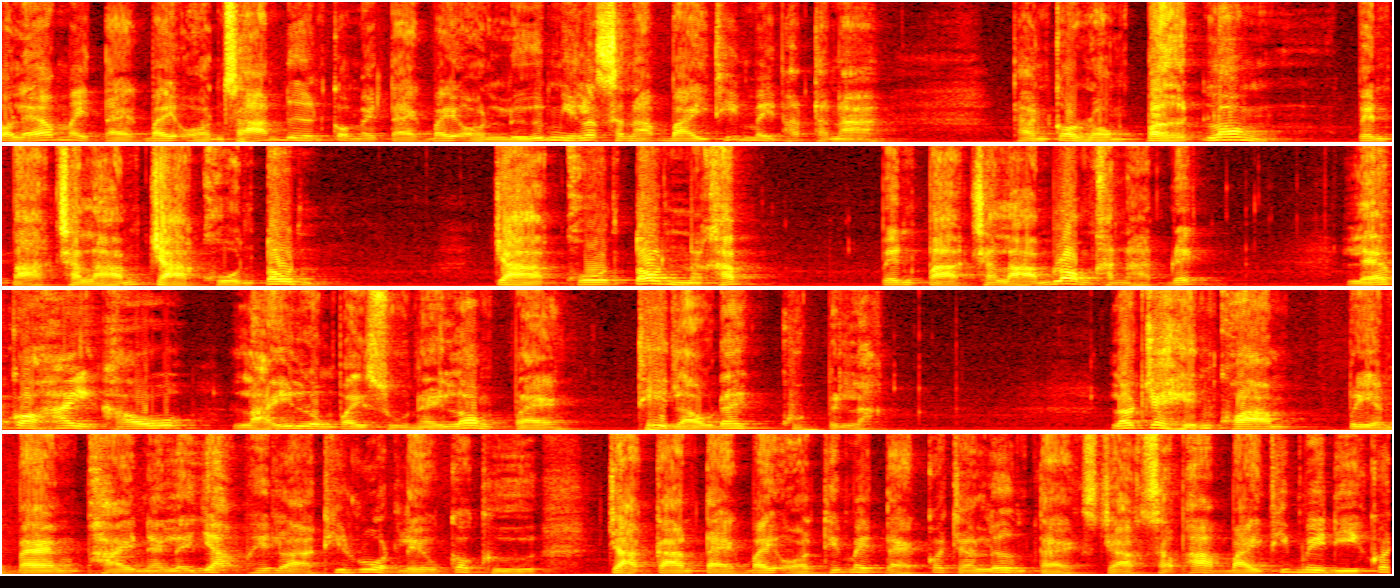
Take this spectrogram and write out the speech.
ก็แล้วไม่แตกใบอ่อน 3 เดือนก็ไม่แตกใบอ่อน หรือมีลักษณะใบที่ไม่พัฒนา ท่านก็ลองเปิดร่องเป็นปากฉลามจากโคนต้น จากโคนต้นนะครับ เป็นปากฉลามร่องขนาดเล็ก แล้วก็ให้เขาไหลลงไปสู่ในร่องแปลงที่เราได้ขุดเป็นหลัก เราจะเห็นความเปลี่ยนแปลงภายในระยะเวลาที่รวดเร็วก็คือ จากการแตกใบอ่อนที่ไม่แตกก็จะเริ่มแตกจากสภาพใบที่ไม่ดีก็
